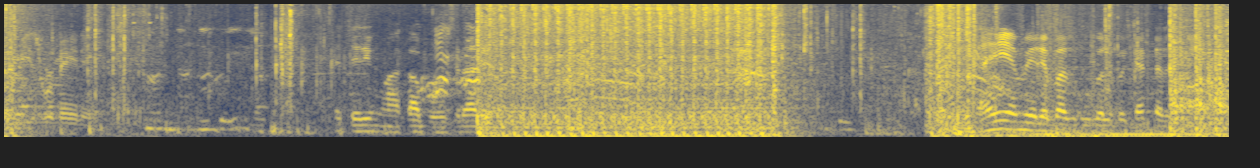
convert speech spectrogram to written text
Enemies remaining. ये तेरी माँ का भोसड़ा रे नहीं है मेरे पास गूगल पे क्या कर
